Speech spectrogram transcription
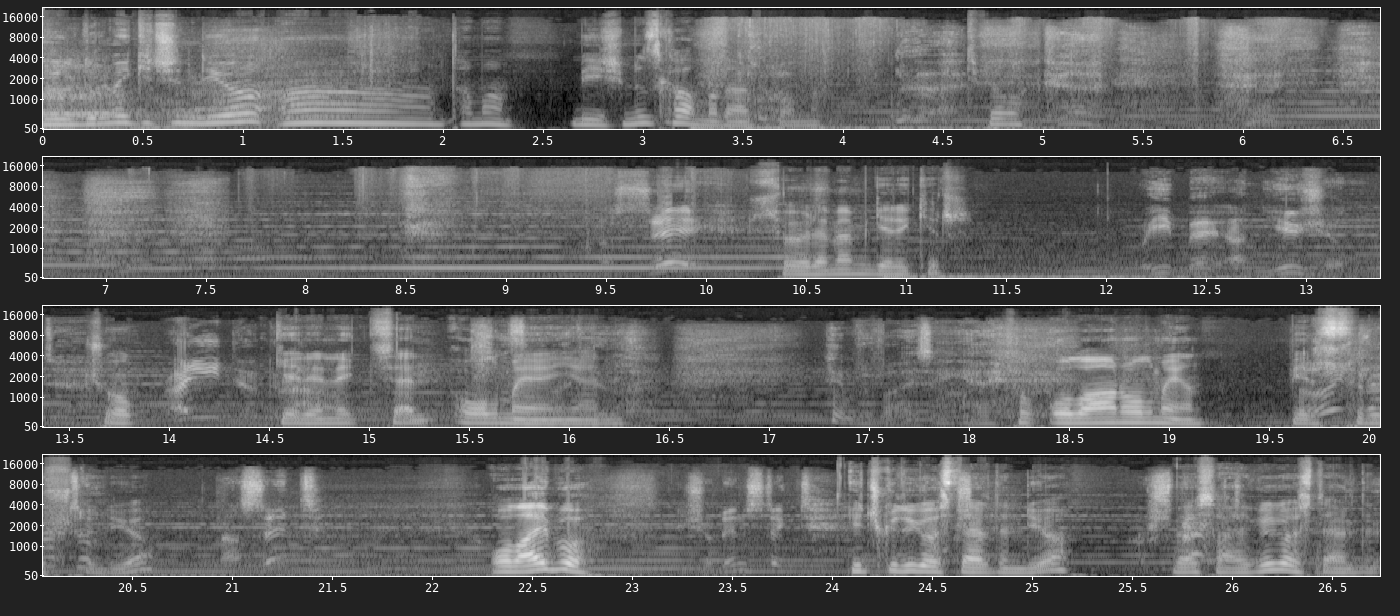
Öldürmek için diyor. Aa, tamam. Bir işimiz kalmadı artık onunla. Tipe bak. Söylemem gerekir. Çok geleneksel olmayan yani. Eh? Çok olağan olmayan bir sürüştü diyor. Olay bu. İçgüdü gösterdin diyor. Ve saygı gösterdin.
